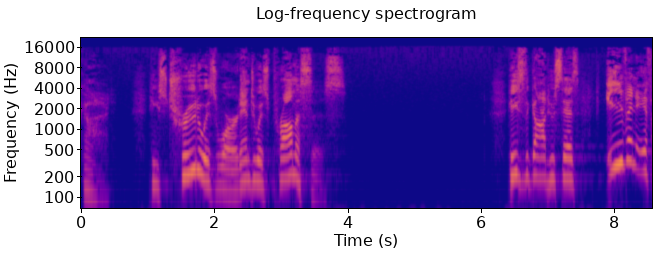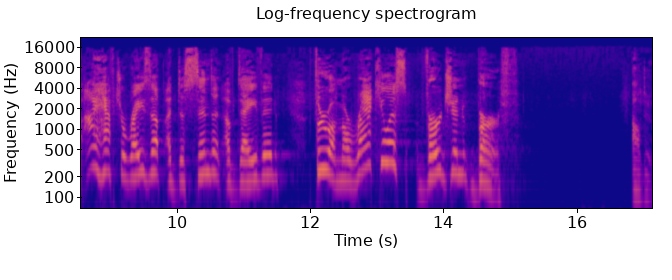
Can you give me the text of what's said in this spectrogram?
God. He's true to His word and to His promises. He's the God who says, even if I have to raise up a descendant of David through a miraculous virgin birth, I'll do it.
